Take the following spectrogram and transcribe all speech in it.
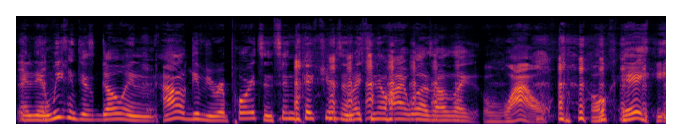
and then we can just go and I'll give you reports and send pictures and let you know how it was. I was like, wow, okay.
